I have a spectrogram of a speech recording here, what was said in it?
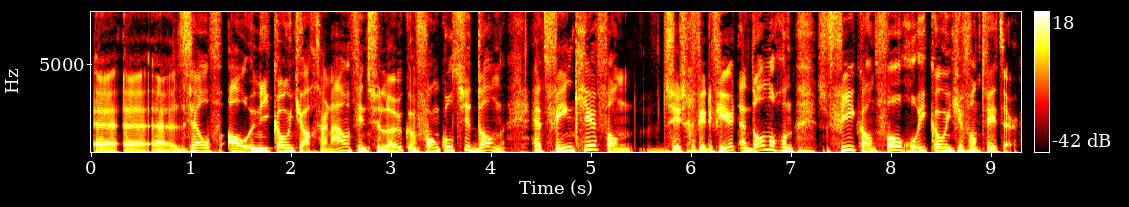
eh, eh, eh, zelf al een icoontje achter haar naam. Vindt ze leuk, een fonkeltje. Dan het vinkje van ze is geverifieerd. En dan nog een vierkant vogel-icoontje van Twitter.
